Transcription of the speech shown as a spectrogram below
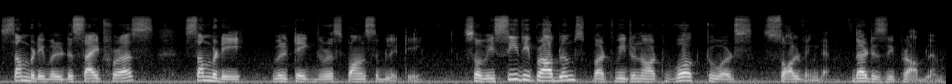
somebody will decide for us, somebody will take the responsibility. So we see the problems, but we do not work towards solving them. That is the problem.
